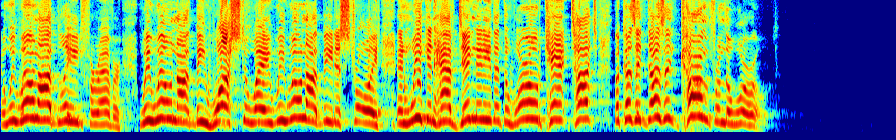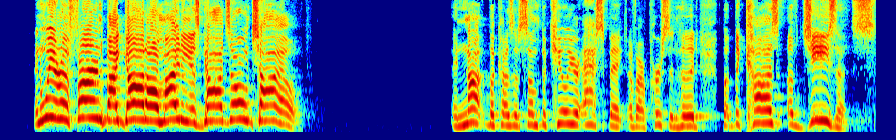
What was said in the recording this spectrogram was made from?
And we will not bleed forever. We will not be washed away. We will not be destroyed. And we can have dignity that the world can't touch because it doesn't come from the world. And we are affirmed by God Almighty as God's own child. And not because of some peculiar aspect of our personhood, but because of Jesus.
